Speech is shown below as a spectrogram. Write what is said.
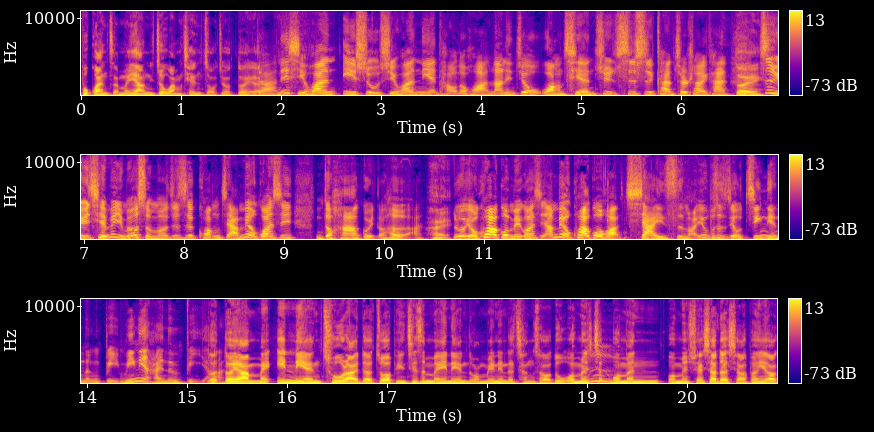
不管怎么样，你就往前走就对了。对啊，你喜欢艺术，喜欢捏陶的话，那你就往前去试试看，测出来看。对。至于前面有没有什么就是框架，没有关系，你都哈鬼的喝啊。如果有跨过没关系啊，没有跨过的话，下一次嘛，又不是只有今年能比，明年还能比啊。对对啊，每一年出来的作品，其实每一年都有每年的成熟度。我们、嗯、我们我们学校的小朋友，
